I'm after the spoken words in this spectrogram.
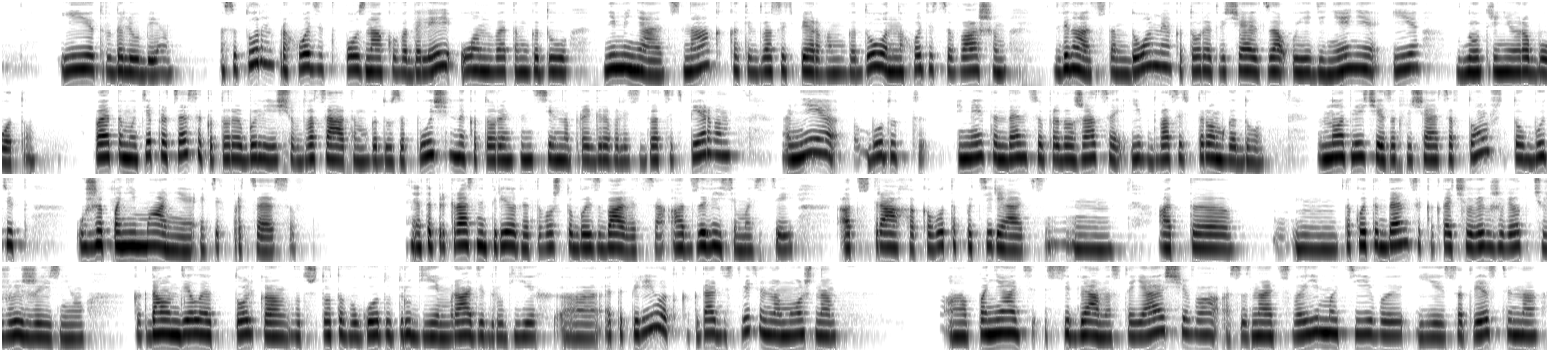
и трудолюбия. Сатурн проходит по знаку Водолей, он в этом году не меняет знак, как и в 2021 году, он находится в вашем 12 доме, который отвечает за уединение и внутреннюю работу. Поэтому те процессы, которые были еще в 2020 году запущены, которые интенсивно проигрывались в 2021, они будут иметь тенденцию продолжаться и в 2022 году. Но отличие заключается в том, что будет уже понимание этих процессов. Это прекрасный период для того, чтобы избавиться от зависимостей, от страха кого-то потерять, от э, такой тенденции, когда человек живет чужой жизнью, когда он делает только вот что-то в угоду другим, ради других. Э, это период, когда действительно можно а, понять себя настоящего, осознать свои мотивы и, соответственно,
